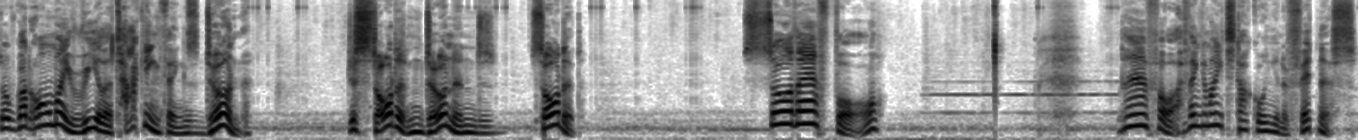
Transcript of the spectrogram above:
So I've got all my real attacking things done. Just sorted and done and sorted. So therefore... Therefore, I think I might start going into fitness.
